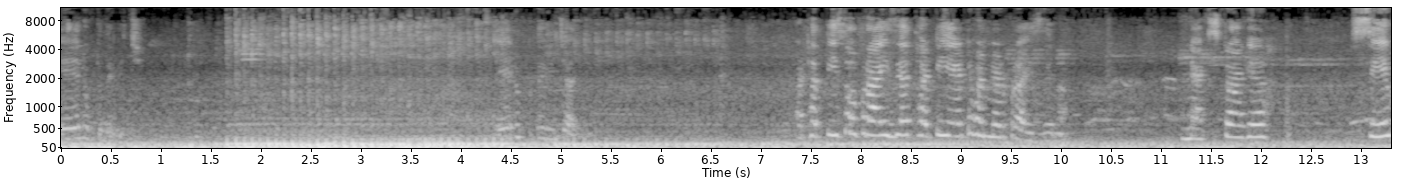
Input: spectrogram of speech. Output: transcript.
ਇਹ ਲੁੱਕ ਦੇ ਵਿੱਚ ਇਹ ਲੁੱਕ ਦੇ ਵਿੱਚ ਅੱਜ 3800 ਪ੍ਰਾਈਸ ਹੈ 3800 ਪ੍ਰਾਈਸ ਦੇ ਨਾਲ। ਨੈਕਸਟ ਆ ਗਿਆ। ਸੇਮ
